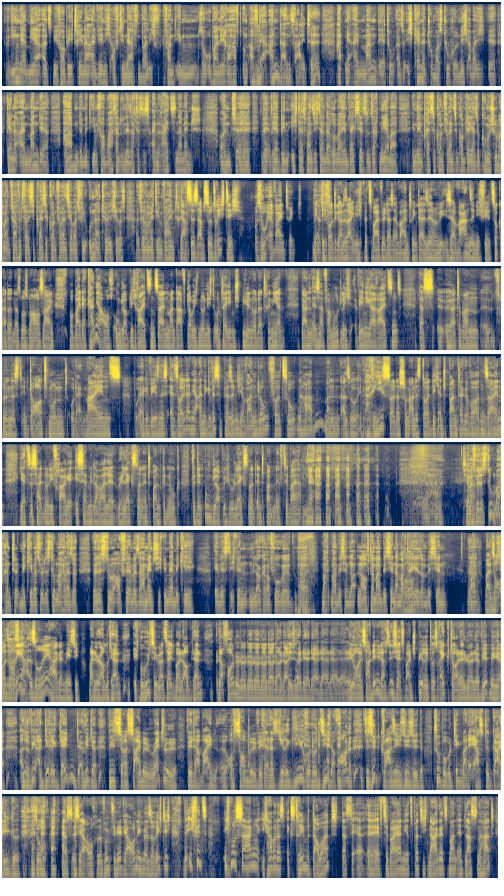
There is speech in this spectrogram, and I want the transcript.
ging der mir als BVB-Trainer ein wenig auf die Nerven, weil ich fand ihn so oberlehrerhaft. Und auf mhm. der anderen Seite hat mir ein Mann, der, also ich kenne Thomas Tuchel nicht, aber ich äh, kenne einen Mann, der Abende mit ihm verbracht hat und der sagt, das ist ein reizender Mensch. Und äh, wer, wer bin ich, dass man sich dann darüber hinwegsetzt und sagt, nee, aber in den Pressekonferenzen kommt er ja so komisch rüber, weil im Zweifelsfall ist die Pressekonferenz ja was viel Unnatürlicheres, als wenn man mit dem Wein trinkt. Das ist absolut richtig. So er Wein trinkt. Ja, ich wollte gerade sagen, ich bezweifle, dass er Wein trinkt. Da ist ja wahnsinnig viel Zucker drin, das muss man auch sagen. Wobei, der kann ja auch unglaublich reizend sein. Man darf, glaube ich, nur nicht unter ihm spielen oder trainieren. Dann ist er vermutlich weniger reizend. Das äh, hörte man äh, zumindest in Dortmund oder in Mainz, wo er gewesen ist. Er soll dann ja eine gewisse persönliche Wandlung vollzogen haben. Man, also in Paris soll das schon alles deutlich entspannter geworden sein. Jetzt ist halt nur die Frage, ist er mittlerweile relaxed und entspannt genug für den unglaublich relaxten und entspannten FC Bayern? ja. Tja. was würdest du machen, Mickey? Was würdest du machen? Also würdest du auftreten und sagen, Mensch, ich bin der Mickey, ihr wisst, ich bin ein lockerer Vogel, äh, macht mal ein bisschen, lauft da mal ein bisschen, dann macht oh. er hier so ein bisschen ja, mal so, so, Reh, so Rehhagelmäßig. Meine Damen und Herren, ich begrüße Sie ganz herzlich, meine Damen und Herren. Da vorne, da, da, da, da, da ist der, der, der, der, der Leroy Sané, das ist jetzt mein Spiritus Rector. Der, der wird mir hier, also wie ein Dirigent, der wird ja, wie Sir Simon Rattle, wird er mein äh, Ensemble, wird er das dirigieren und Sie da vorne, Sie sind quasi, Sie sind Choupo-Moting, meine erste Geige. So, das ist ja auch, das funktioniert ja auch nicht mehr so richtig. Ich finde ich muss sagen, ich habe das extrem bedauert, dass der äh, FC Bayern jetzt plötzlich Nagelsmann entlassen hat.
